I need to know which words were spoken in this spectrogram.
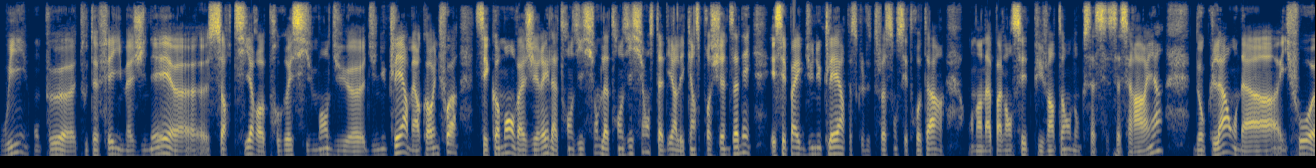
oui, on peut euh, tout à fait imaginer euh, sortir euh, progressivement du, nucléaire, mais encore une fois, c'est comment on va gérer la transition de la transition, c'est-à-dire les 15 prochaines années. Et c'est pas avec du nucléaire, parce que de toute façon c'est trop tard, on n'en a pas lancé depuis 20 ans, donc ça, ça sert à rien. Donc là, il faut,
